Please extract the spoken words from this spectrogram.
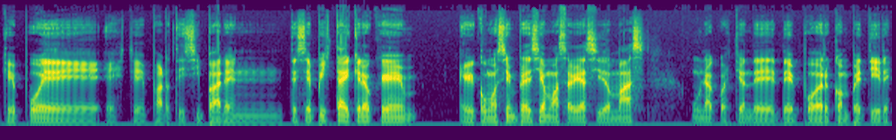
que puede este, participar en TC Pista y creo que, eh, como siempre decíamos, había sido más una cuestión de, poder competir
